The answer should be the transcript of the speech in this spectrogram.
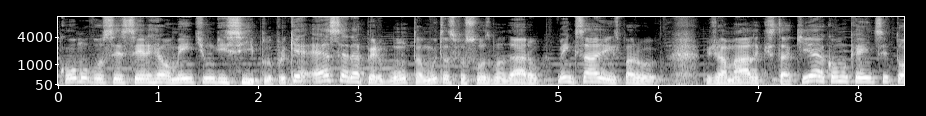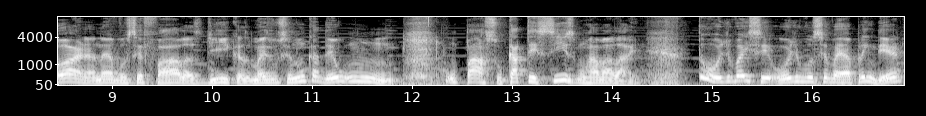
Como você ser realmente um discípulo? Porque essa era a pergunta. Muitas pessoas mandaram mensagens para o Jamal que está aqui. É como que a gente se torna, né? Você fala as dicas, mas você nunca deu um, um passo, o catecismo Ramalai. Então hoje vai ser, hoje você vai aprender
